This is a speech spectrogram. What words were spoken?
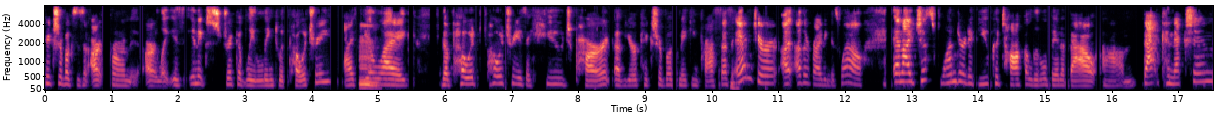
picture books as an art form are like is inextricably linked with poetry. I feel mm. like the poet poetry is a huge part of your picture book making process mm. and your uh, other writing as well and i just wondered if you could talk a little bit about um, that connection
